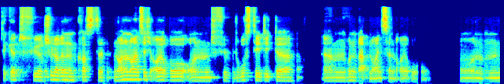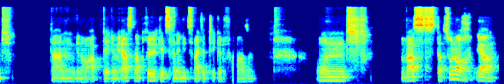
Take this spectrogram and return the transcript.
Ticket für Schülerinnen kostet 99 Euro und für Berufstätige ähm, 119 Euro. Und dann, genau, ab dem 1. April geht es dann in die zweite Ticketphase. Und was dazu noch, ja,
